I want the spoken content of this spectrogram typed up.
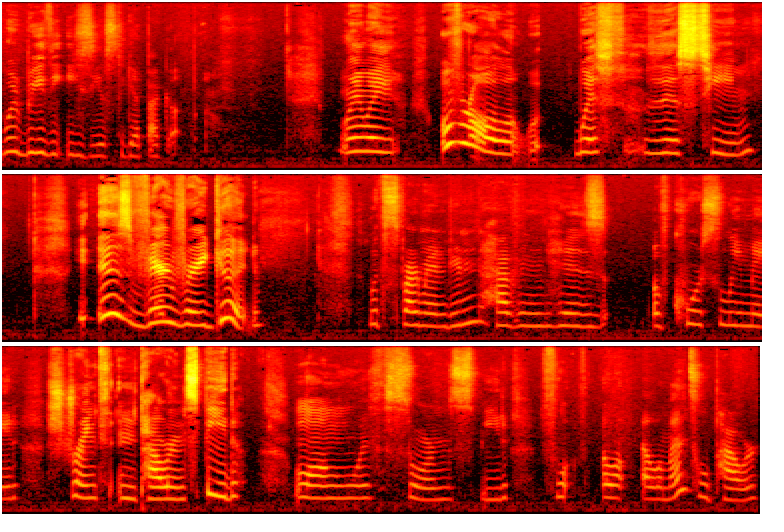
would be the easiest to get back up. Anyway, overall, with this team is very, very good. With Spider Man Dude having his, of coursely made strength and power and speed, along with Storm's speed, fl- uh, elemental power,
